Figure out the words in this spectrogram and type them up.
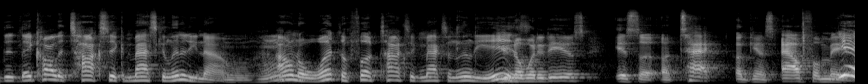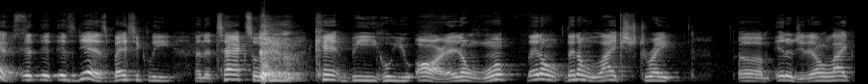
they call it toxic masculinity now. I don't know what the fuck toxic masculinity is. You know what it is? It's a attack against alpha males. Yeah, it, it, it's yeah, it's basically an attack so you can't be who you are. They don't want they don't they don't like straight um, energy. They don't like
